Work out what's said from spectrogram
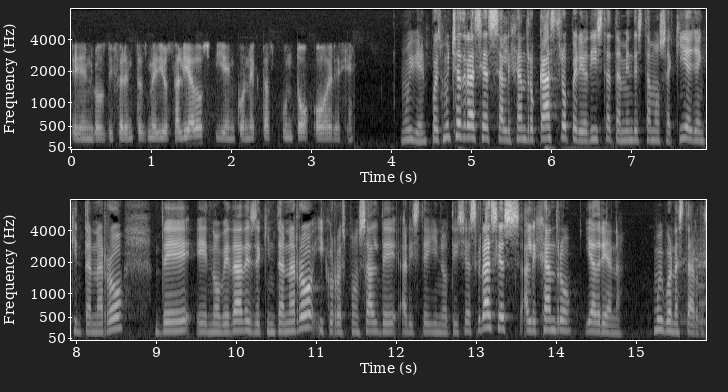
en los diferentes medios aliados y en conectas.org. Muy bien, pues muchas gracias Alejandro Castro, periodista también Estamos aquí, allá en Quintana Roo, de eh, Novedades de Quintana Roo y corresponsal de Aristegui Noticias. Gracias Alejandro y Adriana. Muy buenas tardes.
